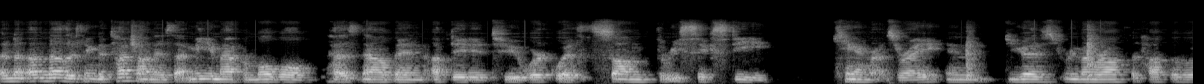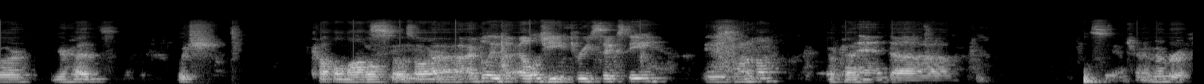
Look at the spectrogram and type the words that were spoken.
an- another thing to touch on is that Media Mapper Mobile has now been updated to work with some 360 cameras, right? And do you guys remember off the top of our, your heads which couple models those are? Uh, I believe the LG 360 is one of them. Okay. And, uh, let's see, I'm trying to remember if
